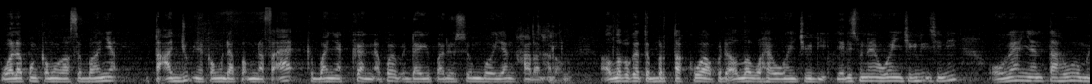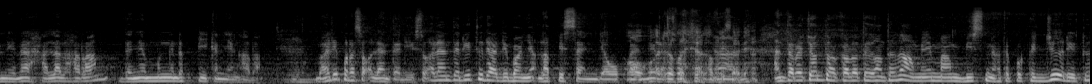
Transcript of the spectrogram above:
Walaupun kamu rasa banyak takjubnya kamu dapat manfaat kebanyakan apa daripada sumber yang haram, haram. itu. Allah berkata bertakwa pada Allah wahai orang yang cerdik. Jadi sebenarnya orang yang cerdik sini orang yang tahu menilai halal haram dan yang mengenepikan yang haram. Hmm. Balik pada soalan tadi. Soalan tadi itu dah ada banyak lapisan jawapannya. Oh, ada banyak lapisan, Ha. ya. Antara contoh kalau terang-terang memang bisnes atau kerja dia itu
